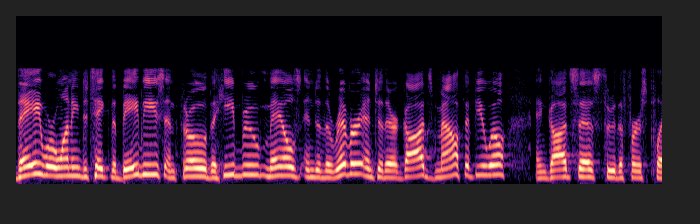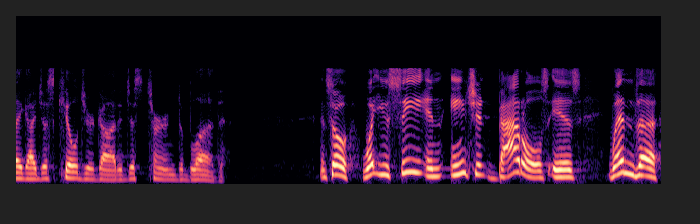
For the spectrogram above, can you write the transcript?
They were wanting to take the babies and throw the Hebrew males into the river, into their God's mouth, if you will. And God says, through the first plague, I just killed your God. It just turned to blood. And so, what you see in ancient battles is when the,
